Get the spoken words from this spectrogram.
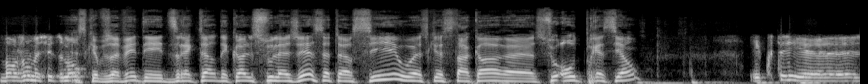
Bonjour, Monsieur Dumont. Est-ce que vous avez des directeurs d'école soulagés à cette heure-ci ou est-ce que c'est encore euh, sous haute pression? Écoutez, euh,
